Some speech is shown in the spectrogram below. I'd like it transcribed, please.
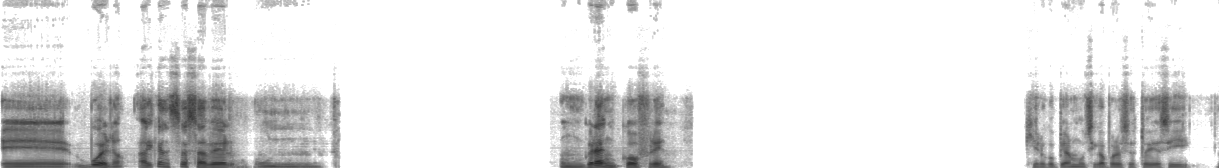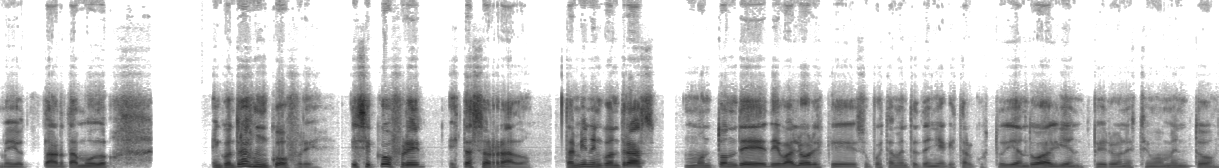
Eh, bueno, alcanzás a ver un, un gran cofre. Quiero copiar música, por eso estoy así medio tartamudo. Encontrás un cofre. Ese cofre está cerrado. También encontrás un montón de, valores que supuestamente tenía que estar custodiando alguien, pero en este momento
